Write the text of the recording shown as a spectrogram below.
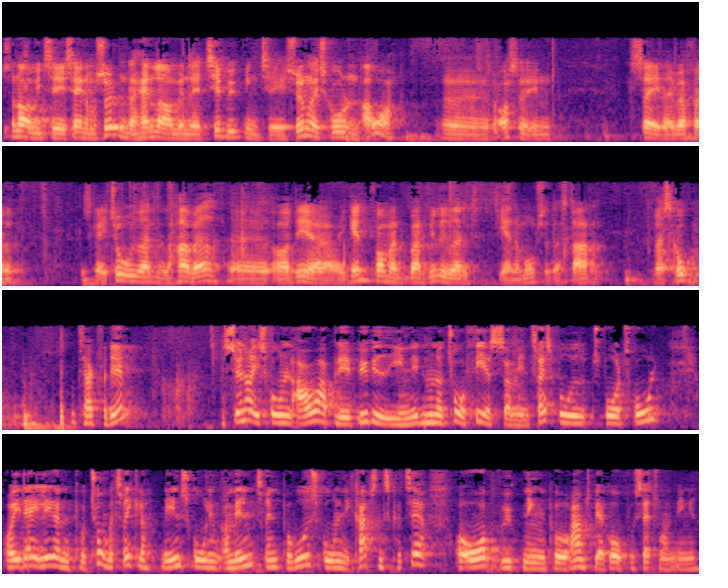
Så når vi til sag nummer 17, der handler om en øh, tilbygning til Sønderrigsskolen Auer. Øh, også en sag, der i hvert fald skal i to udvalg, eller har været. Øh, og det er igen formand for børn Diana Mose, der starter. Værsgo. Tak for det. Sønderrigsskolen Aura blev bygget i 1982 som en 60-sporet skole, og i dag ligger den på to matrikler med indskoling og mellemtrin på hovedskolen i Krabsens kvarter og overbygningen på Ravnsbjerggård på Saturnvinget.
